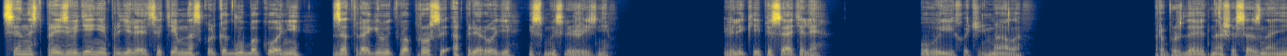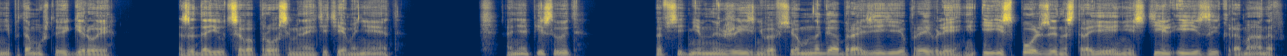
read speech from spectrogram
Ценность произведения определяется тем, насколько глубоко они затрагивают вопросы о природе и смысле жизни. Великие писатели, увы, их очень мало, пробуждают наше сознание не потому, что их герои задаются вопросами на эти темы, нет. Они описывают повседневную жизнь во всем многообразии ее проявлений, и, используя настроение, стиль и язык романов,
